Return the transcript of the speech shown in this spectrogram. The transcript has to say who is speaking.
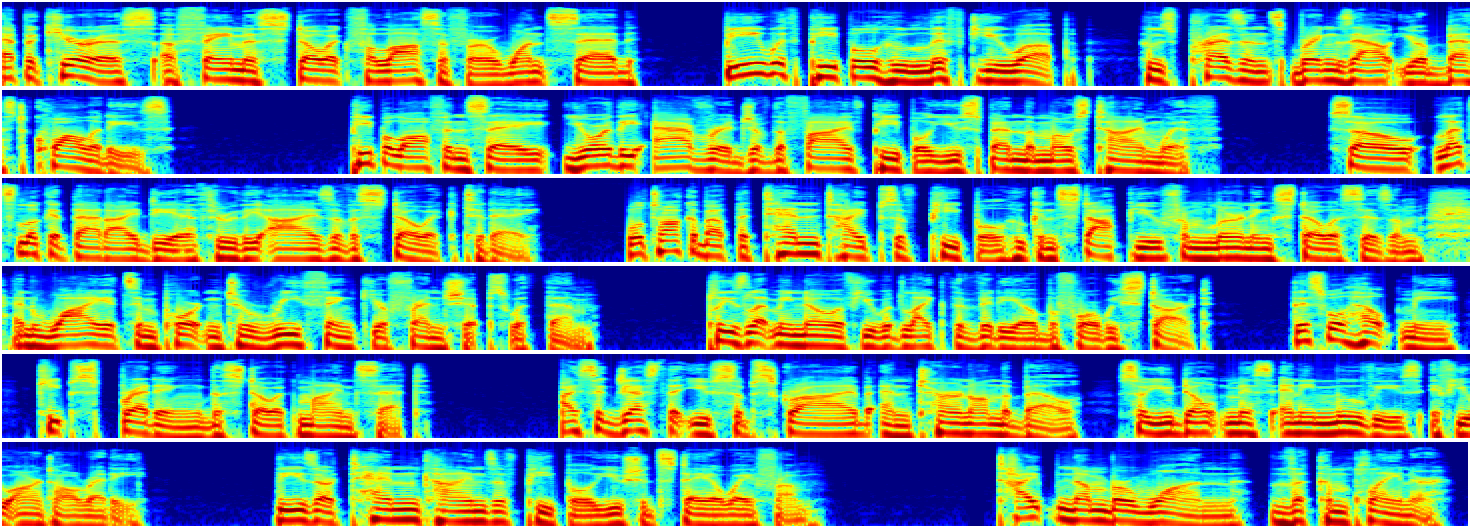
Speaker 1: Epicurus, a famous Stoic philosopher, once said, Be with people who lift you up, whose presence brings out your best qualities. People often say, you're the average of the five people you spend the most time with. So, let's look at that idea through the eyes of a Stoic today. We'll talk about the 10 types of people who can stop you from learning Stoicism and why it's important to rethink your friendships with them. Please let me know if you would like the video before we start. This will help me keep spreading the Stoic mindset. I suggest that you subscribe and turn on the bell so you don't miss any movies if you aren't already. These are 10 kinds of people you should stay away from. Type number one, the complainer.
